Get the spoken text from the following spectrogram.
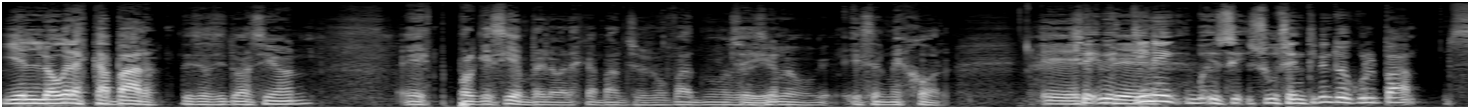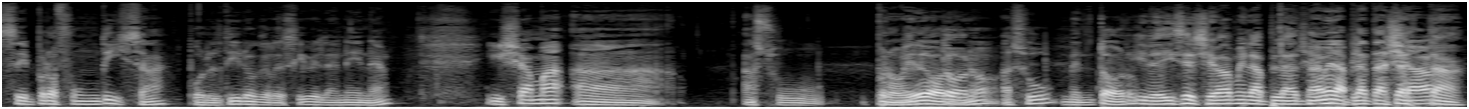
y él logra escapar de esa situación, porque siempre logra escapar Fat, vamos a decirlo, es el mejor. Sí, Este, tiene su sentimiento de culpa se profundiza por el tiro que recibe la nena y llama a, a su proveedor, Mentor. ¿no? A su mentor. y le dice llévame la plata. Llévame la plata ya. está.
